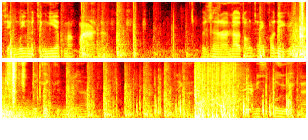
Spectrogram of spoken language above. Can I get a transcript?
เสียงวิ่งมันจะเงียบมากๆนะครับเพราะ ฉะนั้นเราต้องใช้ข้อดีขึ้นในจุดจุดนี้นะครับนี่ครับมีศัตรูอยู่ใกล้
